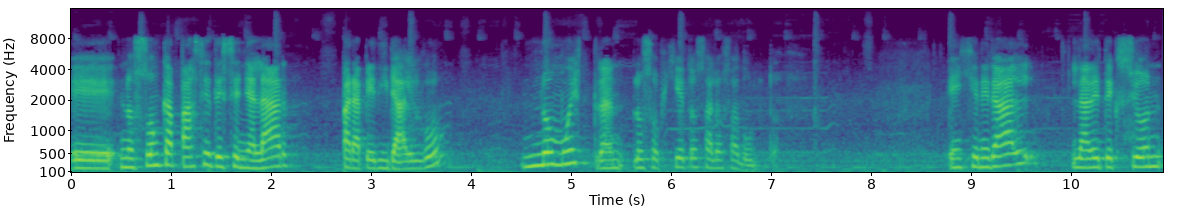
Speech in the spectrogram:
eh, no son capaces de señalar para pedir algo, no muestran los objetos a los adultos. En general, la detección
